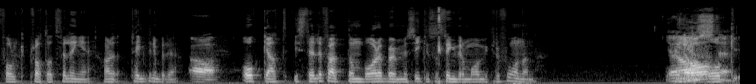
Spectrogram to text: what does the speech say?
folk pratat för länge Har, Tänkte ni på det? Ja. Och att istället för att de bara började musiken så stängde de av mikrofonen Ja, just och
